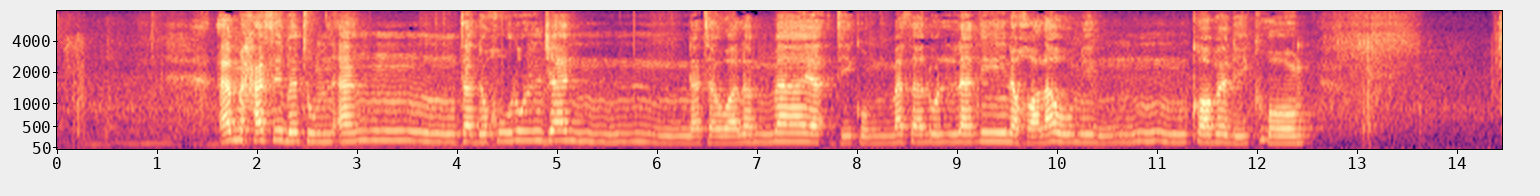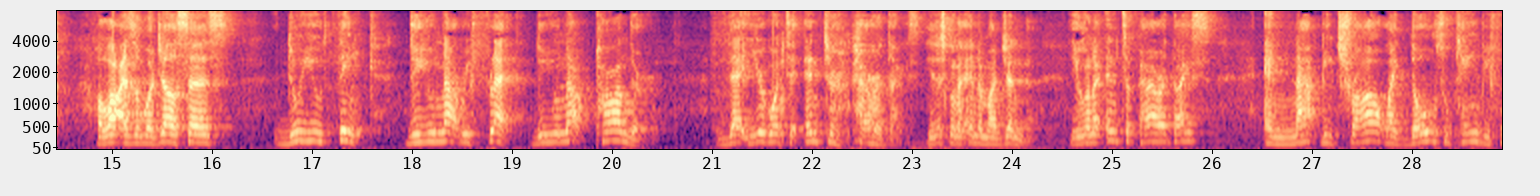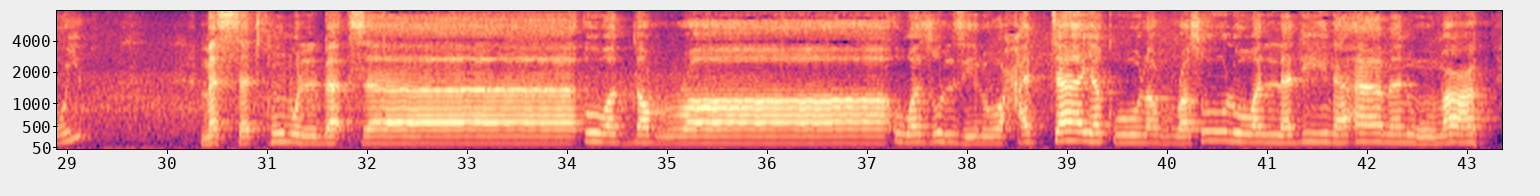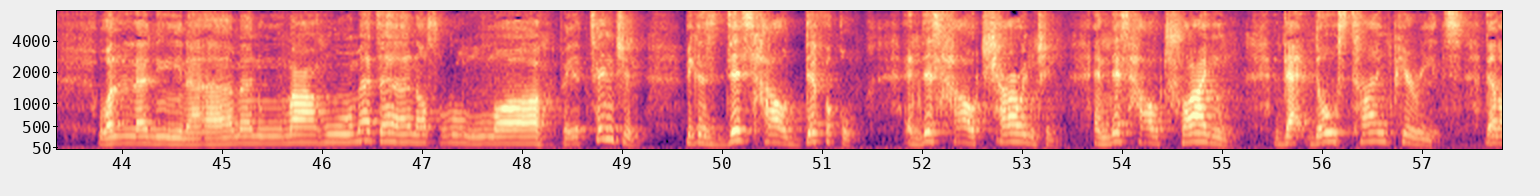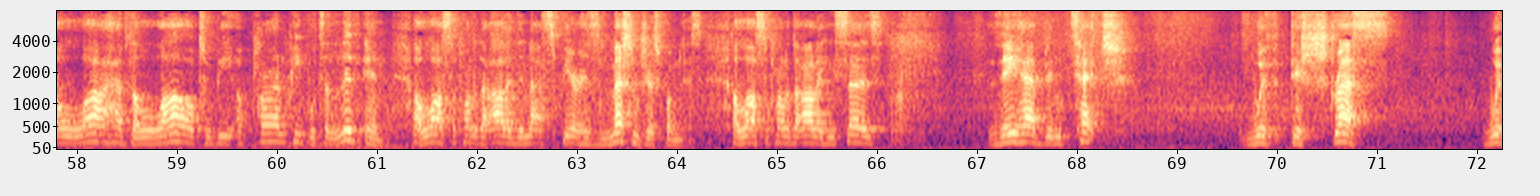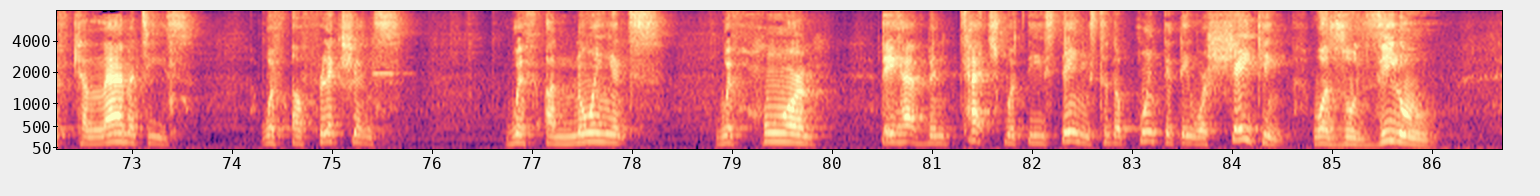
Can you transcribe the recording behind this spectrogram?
أم حسبتم أن تدخلوا الجنة ولما يأتكم مثل الذين خلوا من قبلكم Allah Azza wa Jal says, Do you think, do you not reflect, do you not ponder that you're going to enter paradise. You're just going to enter my Jannah. You're going to enter paradise and not be tried like those who came before you? مستهم البأساء والضراء وزلزلوا حتى يقول الرسول والذين آمنوا معه والذين آمنوا معه متى نصر الله Pay attention because this how difficult and this how challenging and this how trying that those time periods that Allah has allowed to be upon people to live in. Allah subhanahu wa ta'ala did not spare his messengers from this. Allah subhanahu wa ta'ala, he says, they have been touched with distress, with calamities, with afflictions, with annoyance, with harm. They have been touched with these things to the point that they were shaking. Zulzilu.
